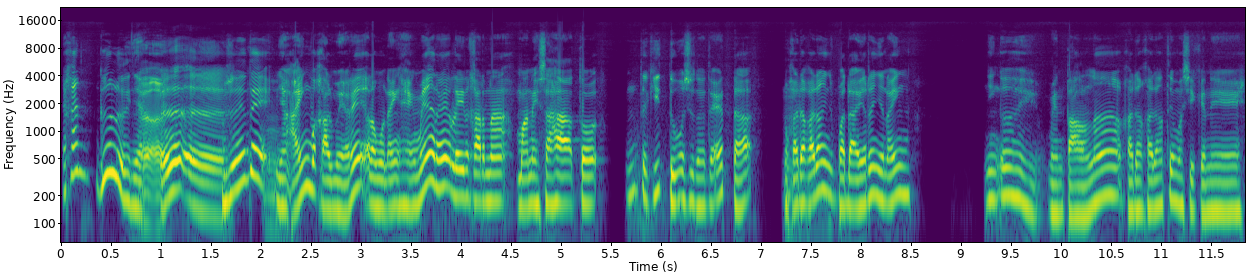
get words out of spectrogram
ya kan geuleuh nya Heeh. Heeh. maksudnya teh nya aing bakal mere lamun aing heng mere lain karena maneh saha atau ente gitu maksudnya teh eta kadang-kadang pada akhirnya nya aing nying euy mentalna kadang-kadang teh masih kene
